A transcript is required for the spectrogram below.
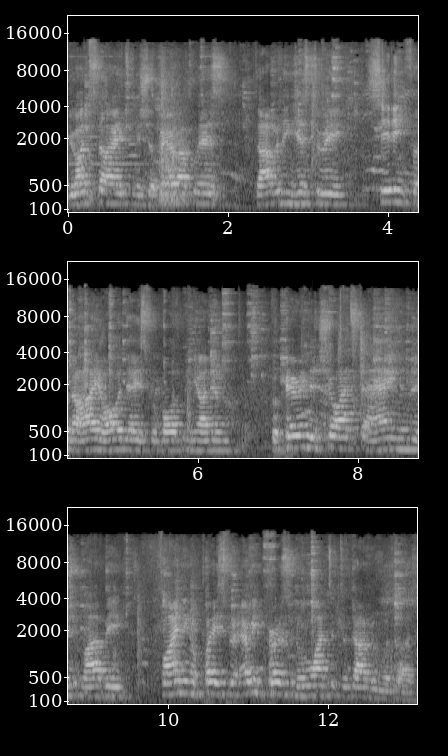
Yortzeit, Mishaberach list, davening history, seating for the high holidays for both minyanim, preparing the charts to hang in the lobby, finding a place for every person who wanted to daven with us,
